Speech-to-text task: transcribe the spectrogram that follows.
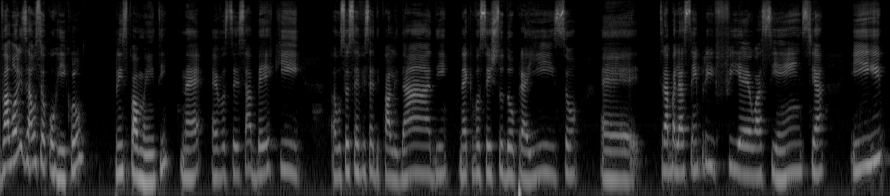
valorizar o seu currículo, principalmente, né? É você saber que ah, o seu serviço é de qualidade, né? Que você estudou para isso, é, trabalhar sempre fiel à ciência e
